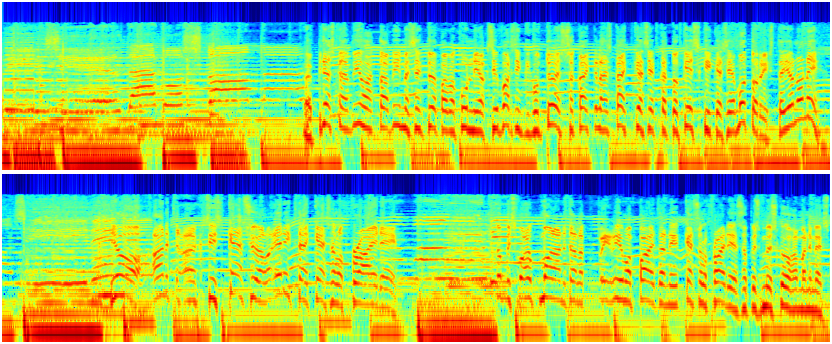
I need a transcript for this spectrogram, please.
niin sieltä koskaan lähtee. Pitäisikö viuhattaa viimeisen työpäivän kunniaksi, varsinkin kun töissä kaikki, lähes kaikki asiakkaat on keski-ikäisiä motoristeja. No niin. Joo, aina, äh, siis casual, erittäin casual Friday. Sopis, kun mä aina täällä ilman paita, niin casual Friday sopisi myös ohjelman nimeksi.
